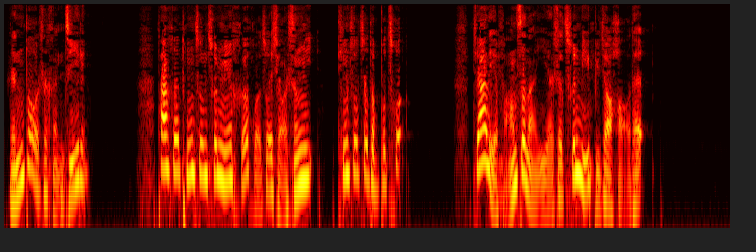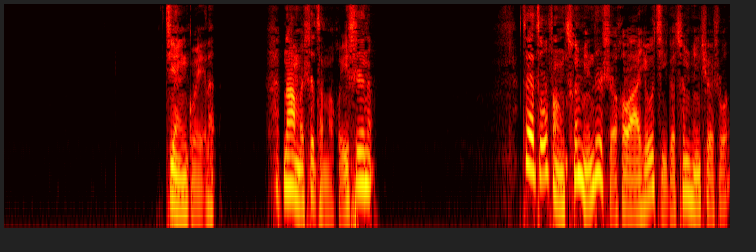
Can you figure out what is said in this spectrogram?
人倒是很机灵。他和同村村民合伙做小生意，听说做的不错，家里房子呢也是村里比较好的。见鬼了，那么是怎么回事呢？在走访村民的时候啊，有几个村民却说，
